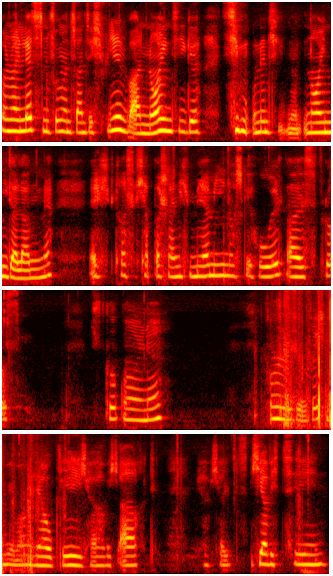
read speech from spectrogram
Von meinen letzten 25 Spielen waren 9 Siege, 7 Unentschieden und 9 Niederlagen, ne? Echt krass. Ich habe wahrscheinlich mehr Minus geholt als Plus. Ich guck mal, ne? Und so rechnen wir mal. Ja, okay, hier habe ich 8. Hier habe ich halt, hier habe ich 10.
